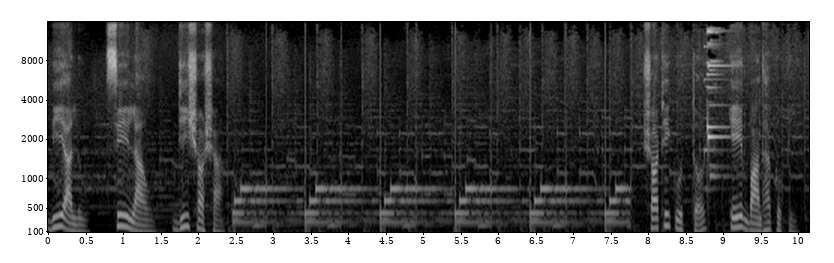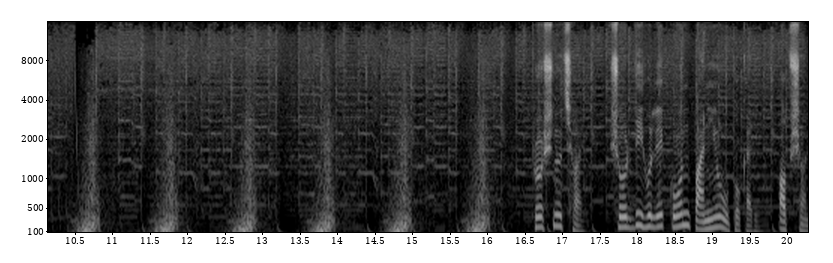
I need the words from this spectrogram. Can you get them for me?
বি, আলু, সি, লাউ, ডি শশা সঠিক উত্তর, এ, বাঁধাকপি। প্রশ্ন ছয়, সর্দি হলে কোন পানীয় উপকারী? অপশন,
